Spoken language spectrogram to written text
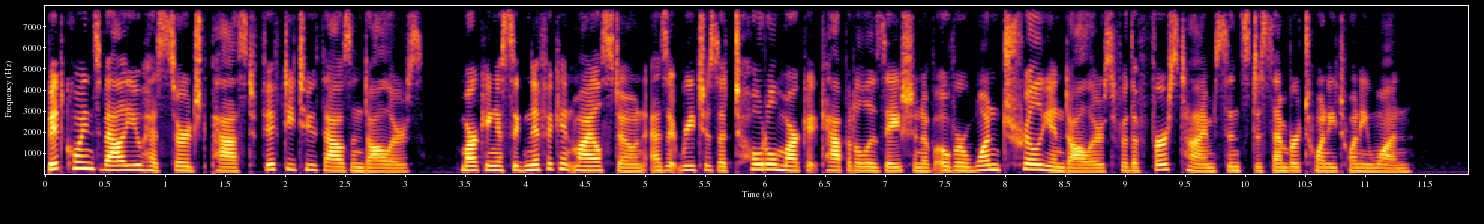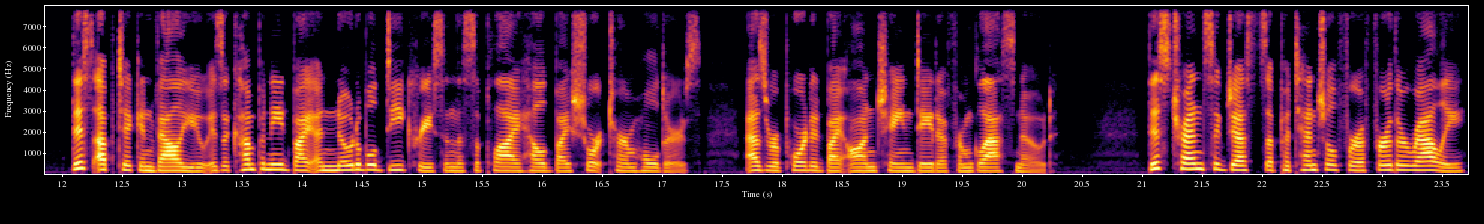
Bitcoin's value has surged past $52,000, marking a significant milestone as it reaches a total market capitalization of over $1 trillion for the first time since December 2021. This uptick in value is accompanied by a notable decrease in the supply held by short term holders, as reported by on chain data from Glassnode. This trend suggests a potential for a further rally,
